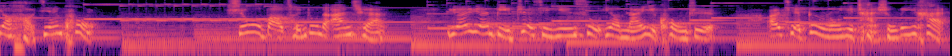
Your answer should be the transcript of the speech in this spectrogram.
要好监控。食物保存中的安全，远远比这些因素要难以控制，而且更容易产生危害。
